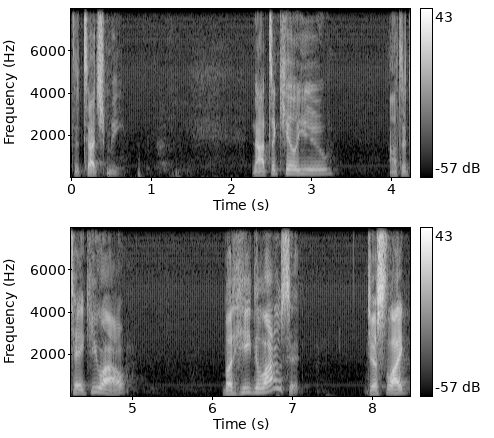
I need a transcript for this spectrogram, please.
to touch me. Not to kill you, not to take you out, but he allows it. Just like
